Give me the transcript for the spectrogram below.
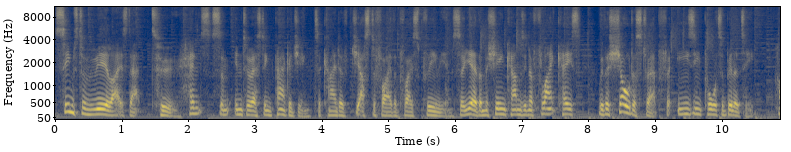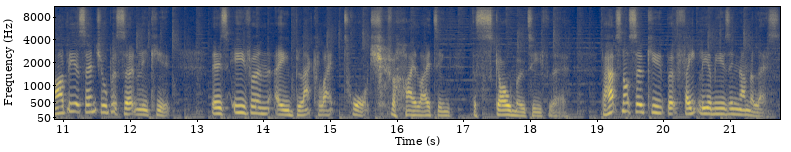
seems to realize that too, hence some interesting packaging to kind of justify the price premium. So yeah, the machine comes in a flight case with a shoulder strap for easy portability. Hardly essential, but certainly cute. There's even a blacklight torch for highlighting the skull motif there. Perhaps not so cute, but faintly amusing nonetheless.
